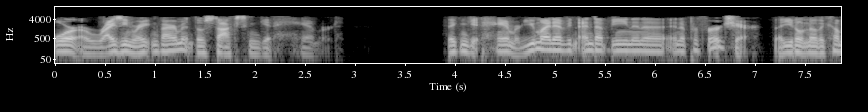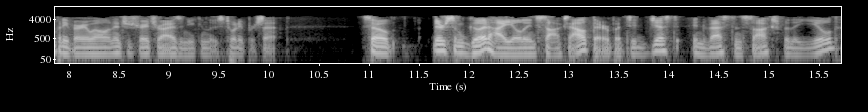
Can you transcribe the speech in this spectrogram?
or a rising rate environment, those stocks can get hammered. They can get hammered. You might have, end up being in a in a preferred share that you don't know the company very well, and interest rates rise, and you can lose twenty percent. So there's some good high yielding stocks out there, but to just invest in stocks for the yield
